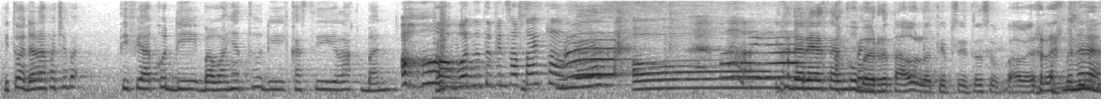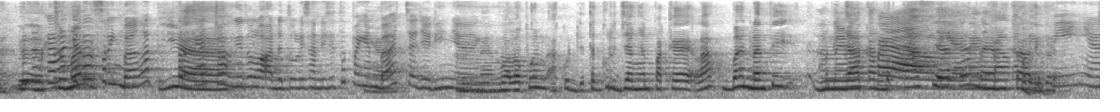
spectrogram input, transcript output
Itu adalah apa coba TV aku di bawahnya tuh dikasih lakban oh buat nutupin subtitle yes oh itu dari SMP Aku baru tahu loh tips itu sumpah beneran. beneran Bener, karena cuman kita sering banget Iya. terkecoh gitu loh ada tulisan di situ pengen Iya. baca jadinya Benar. gitu. walaupun aku ditegur jangan pakai lakban nanti meninggalkan Nempel, bekas ya iya, kan nempel, nempel ke gitu TV-nya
